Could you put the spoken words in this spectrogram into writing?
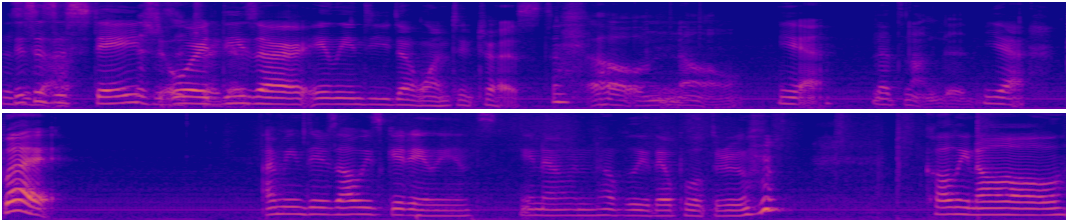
this, is, a- a stage this is or trigger. these are aliens you don't want to trust. Oh no, yeah. that's not good. Yeah. But I mean there's always good aliens, you know, and hopefully they'll pull through. Calling all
